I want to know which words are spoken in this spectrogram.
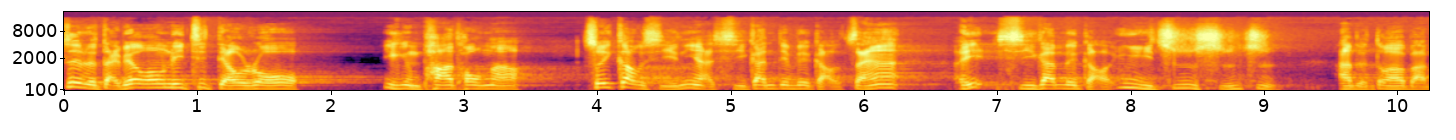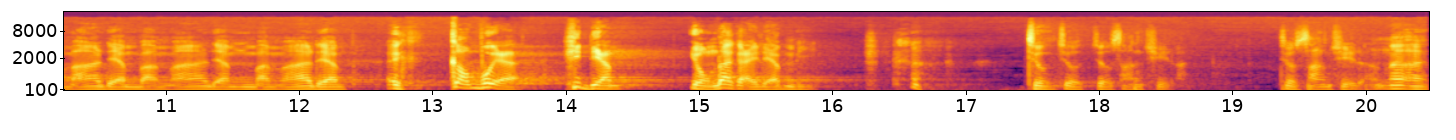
这就代表讲你这条路已经拍通啊。所以到时你啊，时间得要搞，怎样？哎，时间要搞，预知时至。啊，就都要慢慢念，慢慢念，慢慢念。哎，到尾啊，一念用那个念米，就就就上去了，就上去了。那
